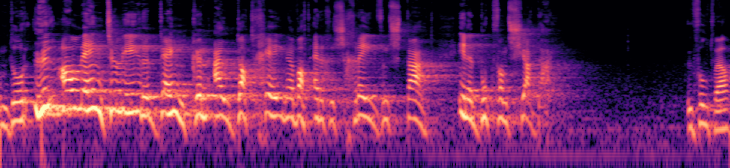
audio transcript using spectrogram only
Om door u alleen te leren denken uit datgene wat er geschreven staat in het boek van Shaddai. U voelt wel,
